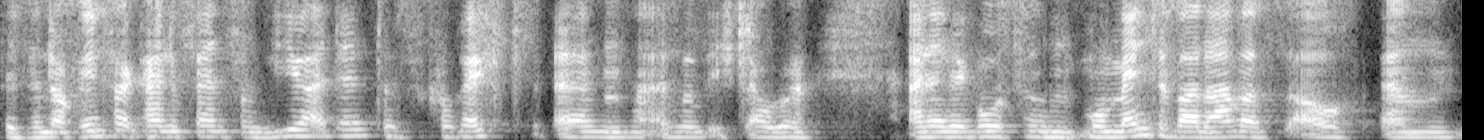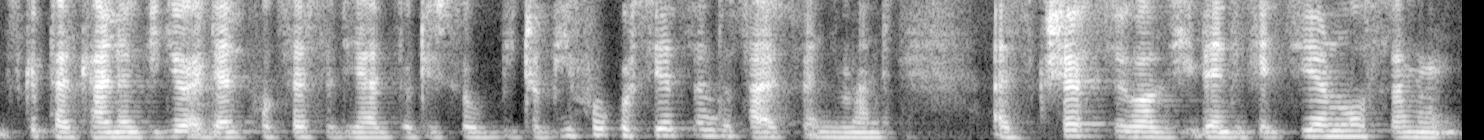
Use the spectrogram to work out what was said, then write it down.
Wir sind auf jeden Fall keine Fans von Video-Ident, das ist korrekt. Ähm, also ich glaube, einer der großen Momente war damals auch, ähm, es gibt halt keine Video-Ident-Prozesse, die halt wirklich so B2B fokussiert sind. Das heißt, wenn jemand als Geschäftsführer sich identifizieren muss, dann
